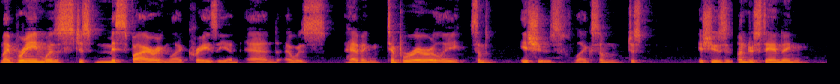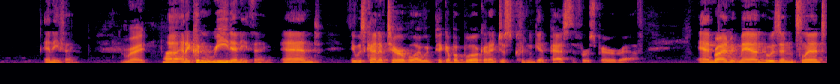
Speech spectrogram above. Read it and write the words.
my brain was just misfiring like crazy and and I was having temporarily some issues like some just issues understanding anything. Right. Uh, and I couldn't read anything and it was kind of terrible. I would pick up a book and I just couldn't get past the first paragraph. And Brian McMahon who was in Slint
